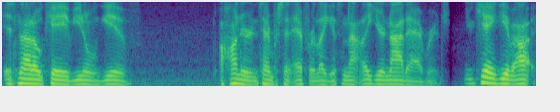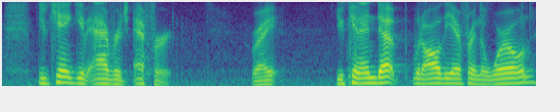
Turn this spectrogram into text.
it's not okay if you don't give 110% effort. Like it's not like you're not average. You can't give out you can't give average effort, right? You can end up with all the effort in the world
